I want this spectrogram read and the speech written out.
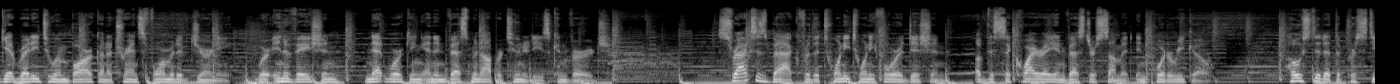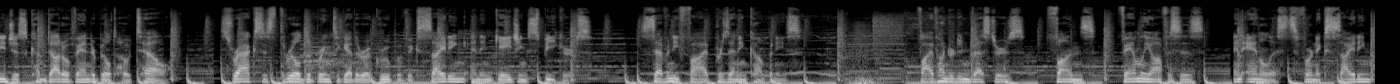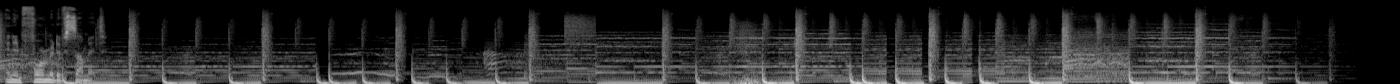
Get ready to embark on a transformative journey where innovation, networking, and investment opportunities converge. SRAX is back for the 2024 edition of the Sequire Investor Summit in Puerto Rico. Hosted at the prestigious Condado Vanderbilt Hotel, SRAX is thrilled to bring together a group of exciting and engaging speakers 75 presenting companies, 500 investors, funds, family offices, and analysts for an exciting and informative summit.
